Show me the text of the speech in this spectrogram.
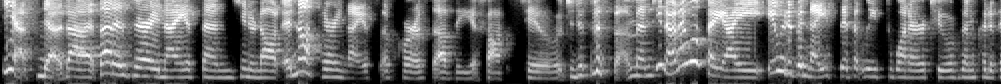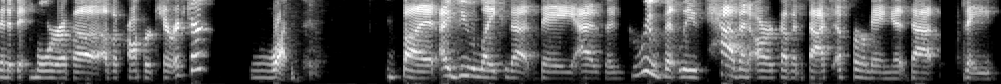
Yes, no, that that is very nice, and you know, not and not very nice, of course, of the Fox to to dismiss them. And you know, and I will say, I it would have been nice if at least one or two of them could have been a bit more of a of a proper character. Right. But I do like that they, as a group, at least have an arc of, in fact, affirming that they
